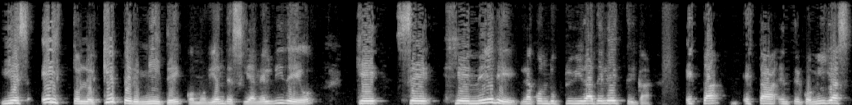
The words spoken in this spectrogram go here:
Y es esto lo que permite, como bien decía en el video, que se genere la conductividad eléctrica. Esta, esta entre comillas,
